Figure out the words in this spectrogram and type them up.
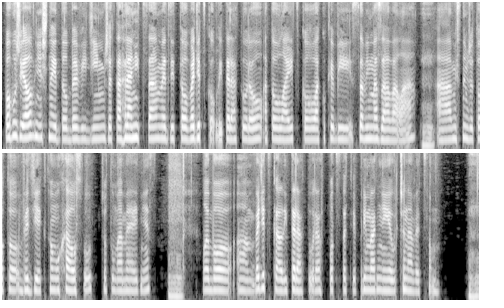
Bohužiaľ v dnešnej dobe vidím, že tá hranica medzi tou vedeckou literatúrou a tou laickou ako keby sa vymazávala mm. a myslím, že toto vedie k tomu chaosu, čo tu máme aj dnes. Mm. Lebo um, vedecká literatúra v podstate primárne je určená vedcom. Mm.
